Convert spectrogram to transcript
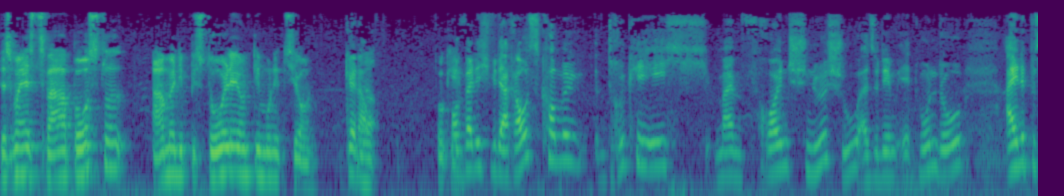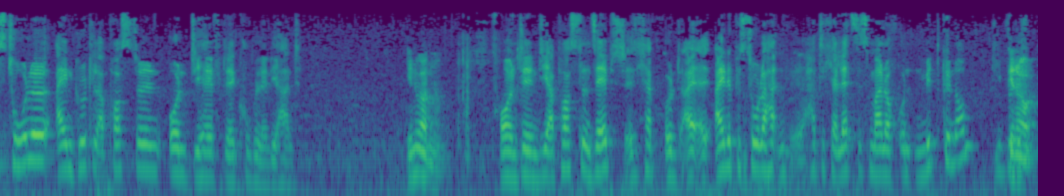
Das waren jetzt zwei Apostel, einmal die Pistole und die Munition. Genau. Ja. Okay. Und wenn ich wieder rauskomme, drücke ich meinem Freund Schnürschuh, also dem Edmundo, eine Pistole, einen Gürtel Aposteln und die Hälfte der Kugel in die Hand. In Ordnung. Und den, die Aposteln selbst, ich habe und ei- eine Pistole hatten, hatte ich ja letztes Mal noch unten mitgenommen. Die würde, Genau.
